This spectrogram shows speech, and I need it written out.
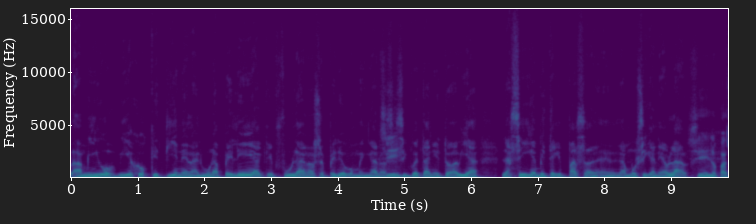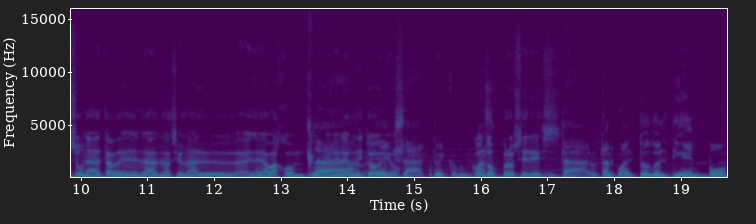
amigos viejos que tienen alguna pelea, que fulano se peleó con Mengano Sí. hace 50 años y todavía la siguen, viste que pasa en la música ni hablar. Sí, nos pasó una tarde en la Nacional, en el abajo, en el auditorio, Exacto. y con pasa- dos próceres. Claro, tal cual. Todo el tiempo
